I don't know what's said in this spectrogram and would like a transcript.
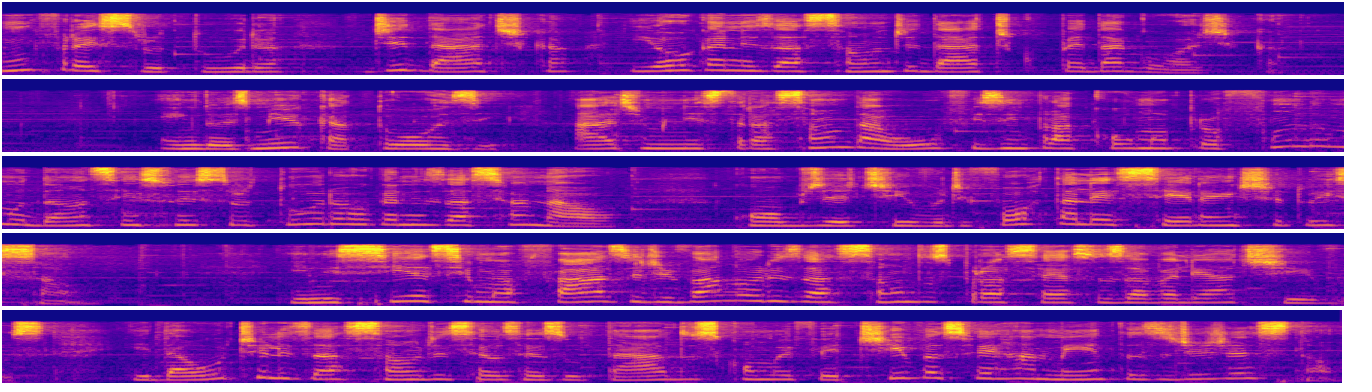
infraestrutura, didática e organização didático-pedagógica. Em 2014, a administração da UFES emplacou uma profunda mudança em sua estrutura organizacional, com o objetivo de fortalecer a instituição. Inicia-se uma fase de valorização dos processos avaliativos e da utilização de seus resultados como efetivas ferramentas de gestão.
